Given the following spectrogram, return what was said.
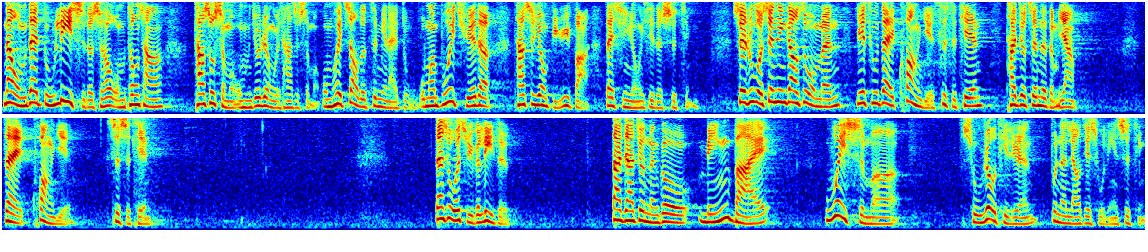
那我们在读历史的时候，我们通常他说什么，我们就认为他是什么。我们会照着字面来读，我们不会觉得他是用比喻法在形容一些的事情。所以，如果圣经告诉我们耶稣在旷野四十天，他就真的怎么样？在旷野四十天。但是我举个例子，大家就能够明白。为什么属肉体的人不能了解属灵事情？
